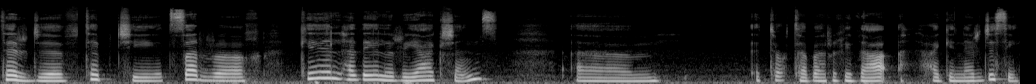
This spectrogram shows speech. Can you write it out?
ترجف تبكي تصرخ كل هذيل ال reactions تعتبر غذاء حق النرجسي.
